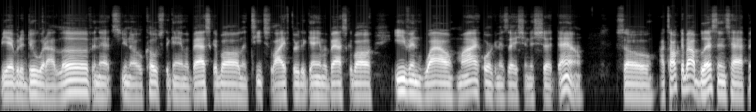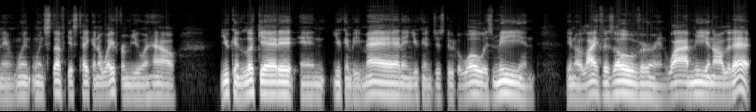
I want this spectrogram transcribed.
be able to do what I love, and that's you know, coach the game of basketball and teach life through the game of basketball, even while my organization is shut down. So I talked about blessings happening when when stuff gets taken away from you, and how you can look at it and you can be mad and you can just do the woe is me and you know life is over and why me and all of that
